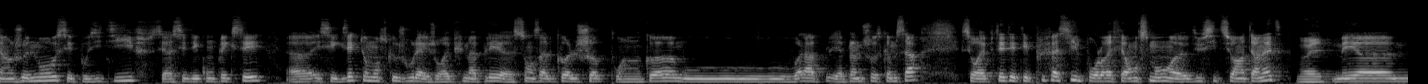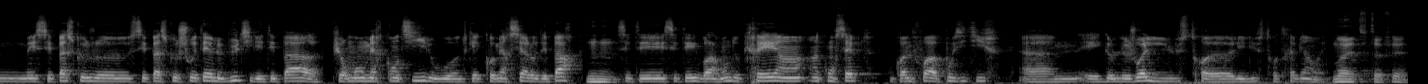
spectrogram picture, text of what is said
un jeu de mots, c'est positif, c'est assez décomplexé. Euh, et c'est exactement ce que je voulais. J'aurais pu m'appeler sansalcoolshop.com ou voilà, il y a plein de choses comme ça. Ça aurait peut-être été plus facile pour le référencement du site sur Internet. Oui. Mais, mais c'est pas, ce que je, pas ce que je souhaitais. Le but, il n'était pas purement mercantile ou en tout cas commercial au départ. Mhm. C'était vraiment de créer un, un concept, encore une fois, positif euh, et Gueule de Joie l'illustre, euh, l'illustre très bien. Ouais. ouais, tout à fait.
